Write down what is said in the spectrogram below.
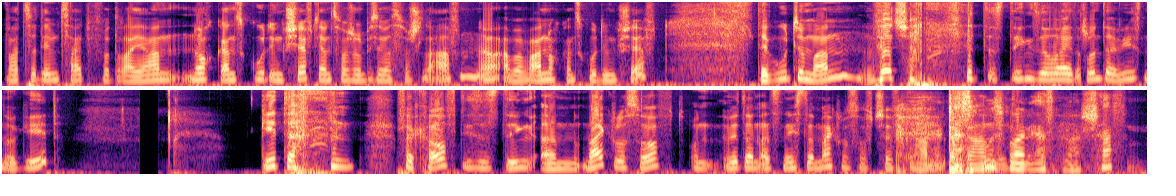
war zu dem Zeitpunkt vor drei Jahren noch ganz gut im Geschäft. Die haben zwar schon ein bisschen was verschlafen, ja, aber war noch ganz gut im Geschäft. Der gute Mann wirtschaftet das Ding so weit runter, wie es nur geht geht dann, verkauft dieses Ding an Microsoft und wird dann als nächster Microsoft-Chef gehandelt. Das muss man erstmal schaffen.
